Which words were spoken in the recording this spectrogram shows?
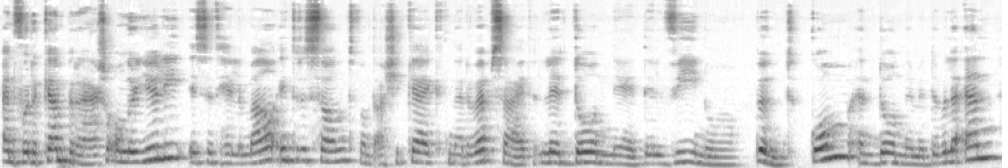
En voor de camperaars onder jullie is het helemaal interessant, want als je kijkt naar de website ledonnedelvino.com en donne met dubbele n,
